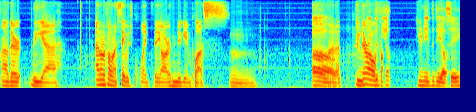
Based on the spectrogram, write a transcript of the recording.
Uh, they're the uh, I don't know if I want to say which blades they are in the new game plus. Mm. "Oh, But, uh, do they're all the fun. DL- do you need the DLC?"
